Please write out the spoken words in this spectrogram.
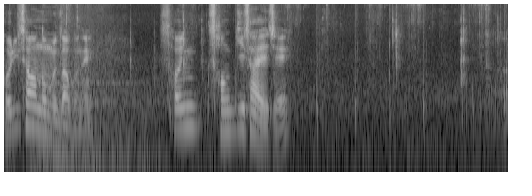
별 이상한 놈을 다 보네. 선, 성기사 해제. 아.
